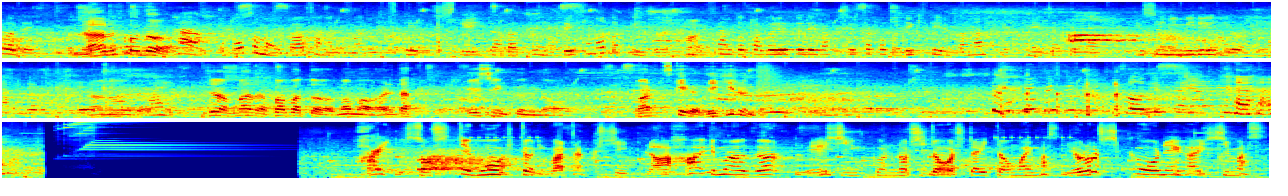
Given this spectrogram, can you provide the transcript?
そうです。なるほど、はい、お父様お母様に丸付けしていただくのでその時にちゃんとタブレットで学習したことできているかなっていう定着も一緒に見れるようになってるので。なるほど、はい、じゃあまだパパとママはあれだ。栄心君の丸付けができるんだ。そうです。ねはいそしてもう一人私ラハエマが栄心くんの指導をしたいと思います。よろしくお願いします。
